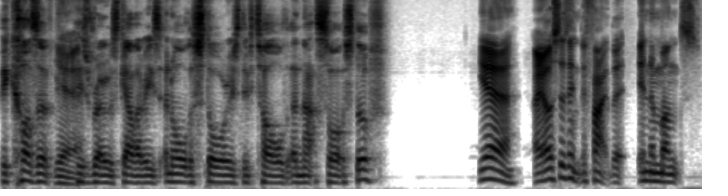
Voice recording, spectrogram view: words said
because of Yeah. his rogues galleries and all the stories they've told and that sort of stuff. Yeah, I also think the fact that in amongst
